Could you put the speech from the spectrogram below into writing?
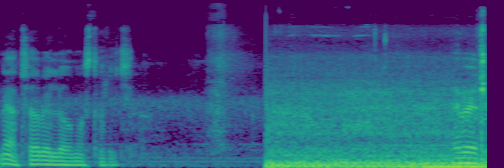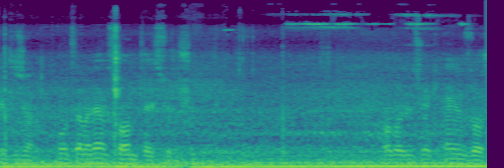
ne yapacağı belli olmaz tabii ki. Evet Fethican muhtemelen son test sürüşüm. Olabilecek en zor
